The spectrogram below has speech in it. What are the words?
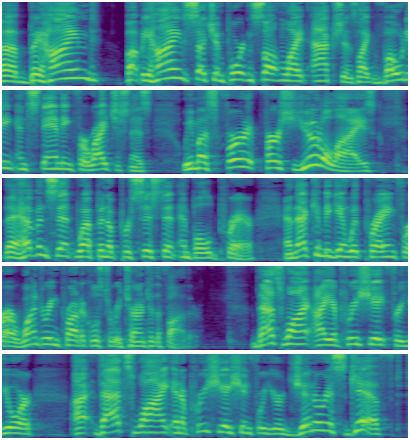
uh, behind but behind such important salt and light actions like voting and standing for righteousness, we must first utilize the heaven sent weapon of persistent and bold prayer. And that can begin with praying for our wandering prodigals to return to the Father. That's why I appreciate for your, uh, that's why an appreciation for your generous gift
